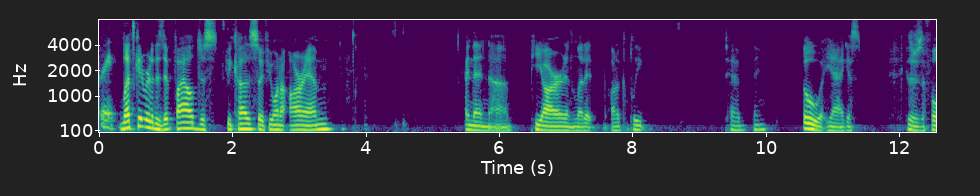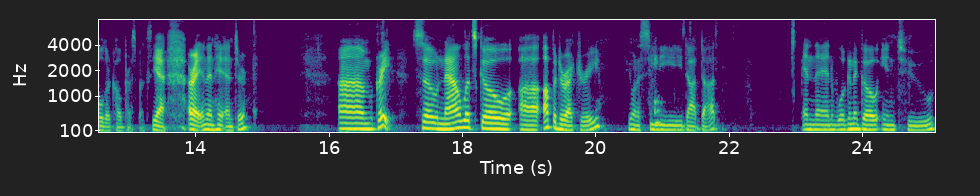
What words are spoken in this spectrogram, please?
Great. Let's get rid of the zip file just because. So if you want to rm and then uh, PR and let it autocomplete tab thing. Oh, yeah, I guess because there's a folder called Pressbooks. Yeah. All right, and then hit enter. Um, great. So now let's go uh, up a directory. If you want to cd dot dot, and then we're gonna go into.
